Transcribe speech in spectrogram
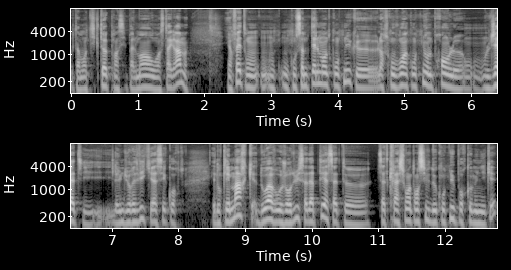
notamment TikTok principalement ou Instagram. Et en fait, on, on, on consomme tellement de contenu que lorsqu'on voit un contenu, on le prend, on le, jette. Il, a une durée de vie qui est assez courte. Et donc les marques doivent aujourd'hui s'adapter à cette, euh, création intensive de contenu pour communiquer.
